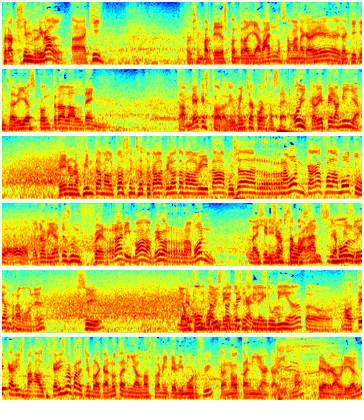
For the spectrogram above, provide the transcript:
pròxim rival, aquí. Pròxim partit és contra el Llevant la setmana que ve i d'aquí 15 dies contra l'Aldenc. També a aquesta hora, diumenge a quarts de set. Ui, que bé Pere Milla. fent una finta amb el cos sense tocar la pilota per habilitar la pujada de Ramon que agafa la moto oh, més aviat és un Ferrari, mare meva, Ramon La gent s'ho està passant molt física. bé amb Ramon, eh? sí, Hi ha un punt també, no sé si carisma. d'ironia, però... no, té carisma el carisma per exemple que no tenia el nostre amic Eddie Murphy que no tenia carisma, Pierre Gabriel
